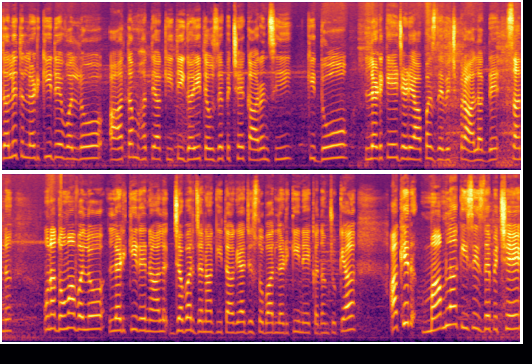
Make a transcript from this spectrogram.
ਦਲਿਤ ਲੜਕੀ ਦੇ ਵੱਲੋਂ ਆਤਮ ਹੱਤਿਆ ਕੀਤੀ ਗਈ ਤੇ ਉਸ ਦੇ ਪਿੱਛੇ ਕਾਰਨ ਸੀ ਕਿ ਦੋ ਲੜਕੇ ਜਿਹੜੇ ਆਪਸ ਦੇ ਵਿੱਚ ਭਰਾ ਲੱਗਦੇ ਸਨ। ਉਹਨਾਂ ਦੋਵਾਂ ਵੱਲੋਂ ਲੜਕੀ ਦੇ ਨਾਲ ਜਬਰ ਜਨਾਹ ਕੀਤਾ ਗਿਆ ਜਿਸ ਤੋਂ ਬਾਅਦ ਲੜਕੀ ਨੇ ਕਦਮ ਚੁੱਕਿਆ। ਆਖਿਰ ਮਾਮਲਾ ਕੀ ਸੀ ਇਸ ਦੇ ਪਿੱਛੇ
